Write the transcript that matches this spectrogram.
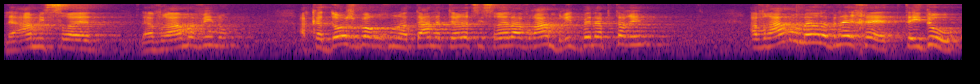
לעם ישראל, לאברהם אבינו. הקדוש ברוך הוא נתן את ארץ ישראל לאברהם, ברית בין הבתרים. אברהם אומר לבני חטא, תדעו,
